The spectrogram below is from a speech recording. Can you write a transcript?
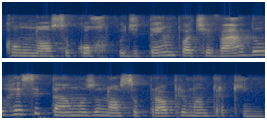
Com o nosso corpo de tempo ativado, recitamos o nosso próprio mantra Kim.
